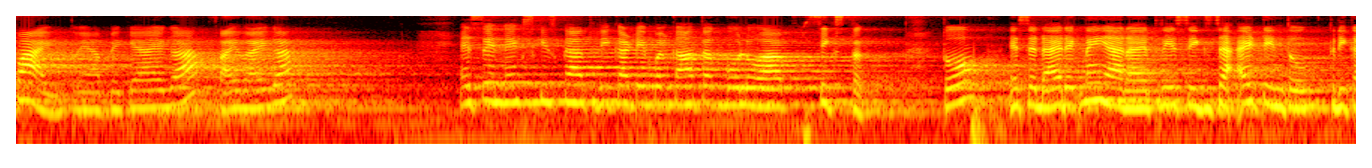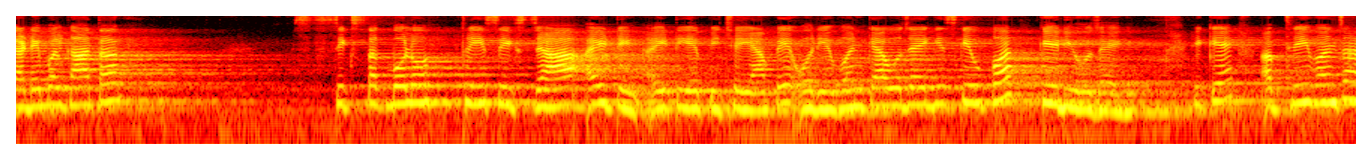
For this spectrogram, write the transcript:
फाइव तो यहाँ पे क्या आएगा? फाइव आएगा। ऐसे नेक्स्ट किसका थ्री का टेबल कहाँ तक बोलो आप? सिक्स तक। तो ऐसे डायरेक्ट नहीं आ रहा है। थ्री सिक्स जा एटीन तो। थ्री का टेबल कहाँ तक? सिक्स तक बोलो। थ्री सिक्स जा एटीन एट ये पीछे यहाँ पे और ये वन क्या हो जाएगी इसके ऊपर? केडी हो जाएगी। ठीक है? अब थ्री वन जा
